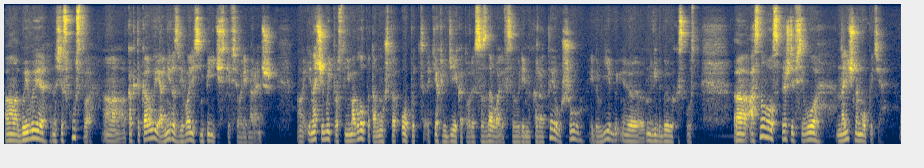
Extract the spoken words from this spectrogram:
э, боевые значит, искусства, э, как таковые, они развивались эмпирически все время раньше. Э, иначе быть просто не могло, потому что опыт тех людей, которые создавали в свое время карате, ушу и другие э, ну, виды боевых искусств, э, основывался прежде всего на личном опыте, э,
